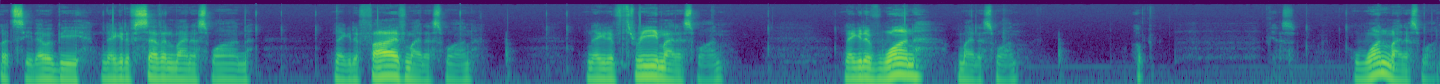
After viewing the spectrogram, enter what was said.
let's see, that would be negative 7 minus 1, negative 5 minus 1, negative 3 minus 1, negative 1 minus 1. Oh, yes. 1 minus 1.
